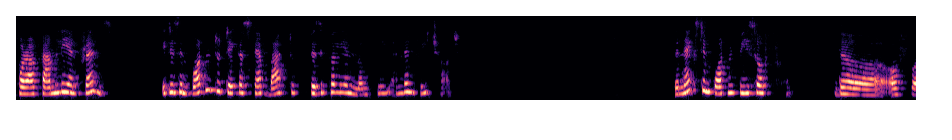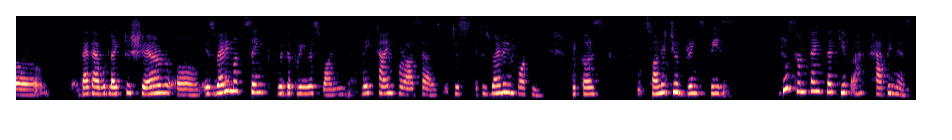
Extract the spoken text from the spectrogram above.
for our family and friends. It is important to take a step back to physically and mentally and then recharge. The next important piece of the of uh, that I would like to share uh, is very much sync with the previous one. Make time for ourselves, which is it is very important because solitude brings peace. Do sometimes that give us happiness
